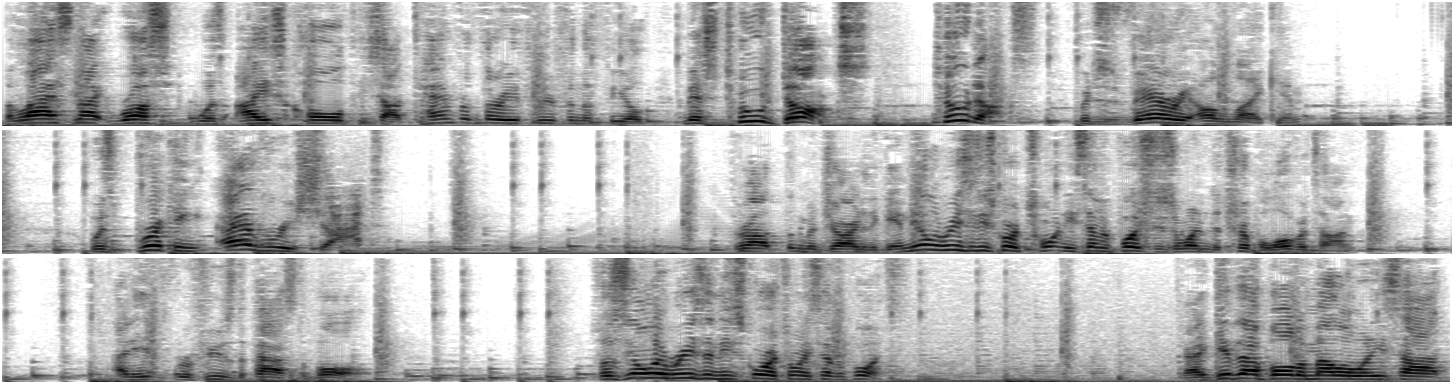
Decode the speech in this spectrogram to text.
But last night, Russ was ice cold. He shot 10 for 33 from the field, missed two dunks, two dunks, which is very unlike him. Was bricking every shot throughout the majority of the game. The only reason he scored 27 points is he went into triple overtime, and he refused to pass the ball. So it's the only reason he scored 27 points. Gotta give that ball to Melo when he's hot.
